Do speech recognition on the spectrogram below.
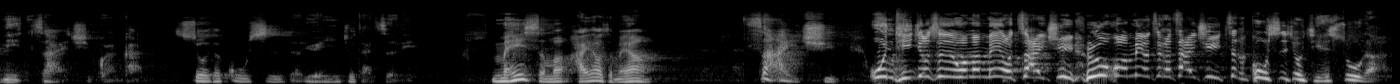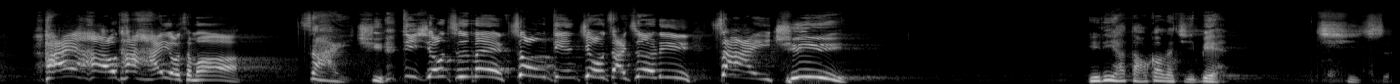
你再去观看，所有的故事的原因就在这里。没什么，还要怎么样？再去。问题就是我们没有再去。如果没有这个再去，这个故事就结束了。还好他还有什么？再去，弟兄姊妹，重点就在这里，再去。以利亚祷告了几遍？七次。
